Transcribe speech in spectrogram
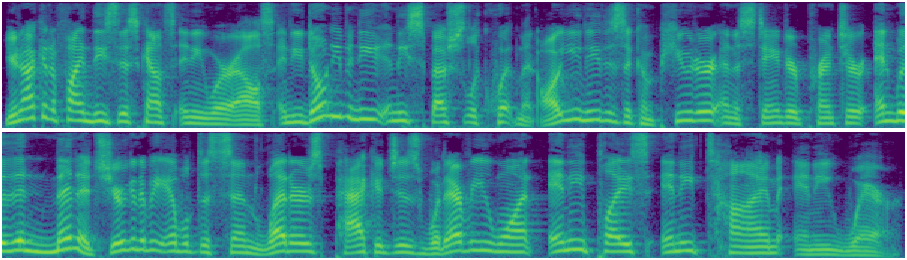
You're not going to find these discounts anywhere else, and you don't even need any special equipment. All you need is a computer and a standard printer, and within minutes, you're going to be able to send letters, packages, whatever you want, any place, anytime, anywhere.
